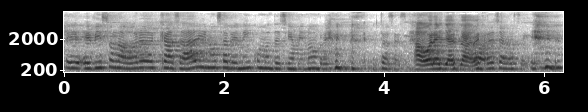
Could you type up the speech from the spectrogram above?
he, visto la hora casar y no sabía ni cómo decía mi nombre. Entonces, ahora ya sabes. Ahora ya lo sé.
